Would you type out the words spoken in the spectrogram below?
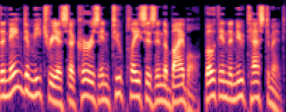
The name Demetrius occurs in two places in the Bible, both in the New Testament.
